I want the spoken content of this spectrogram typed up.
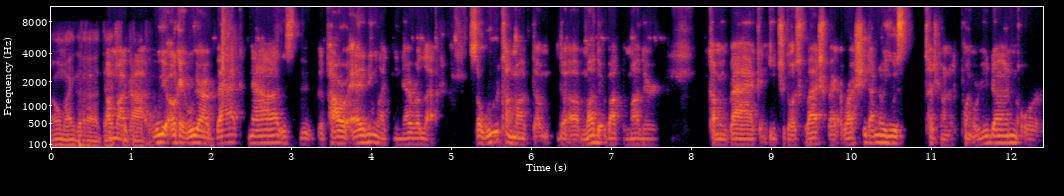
Oh my god. Oh my god. We okay. We are back now. This is the, the power of editing, like we never left. So we were talking about the the uh, mother about the mother coming back and Ichigo's flashback. Rashid, I know you was touching on this point. Were you done, or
